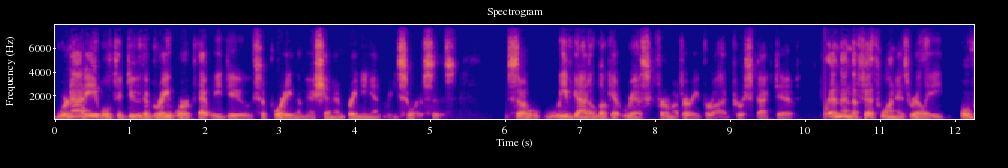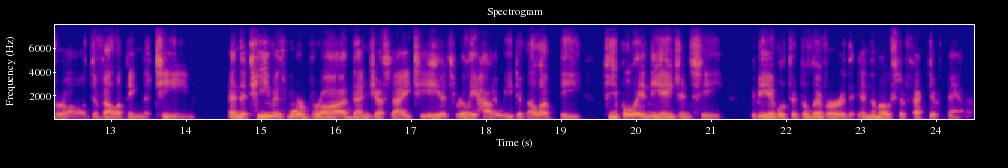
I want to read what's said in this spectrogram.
we're not able to do the great work that we do supporting the mission and bringing in resources. So we've got to look at risk from a very broad perspective. And then the fifth one is really overall developing the team. And the team is more broad than just IT. It's really how do we develop the people in the agency to be able to deliver in the most effective manner.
